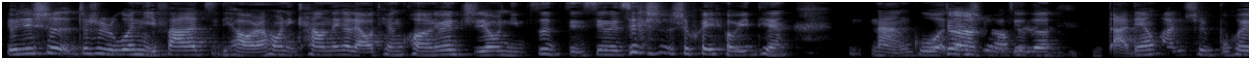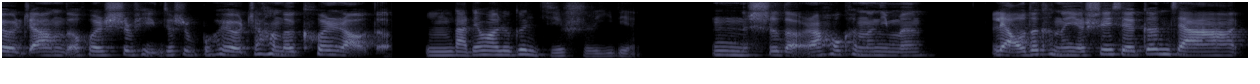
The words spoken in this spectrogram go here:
尤其是就是如果你发了几条，然后你看到那个聊天框里面只有你自己，心里确实是会有一点难过。但是我觉得打电话就是不会有这样的，或者视频就是不会有这样的困扰的。嗯，打电话就更及时一点。嗯，是的。然后可能你们。聊的可能也是一些更加，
